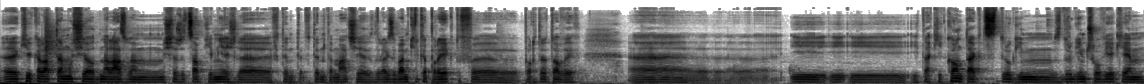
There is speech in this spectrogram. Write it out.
e, kilka lat temu się odnalazłem, myślę, że całkiem nieźle w tym, w tym temacie. Zrealizowałem kilka projektów e, portretowych e, i, i, i, i taki kontakt z drugim, z drugim człowiekiem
